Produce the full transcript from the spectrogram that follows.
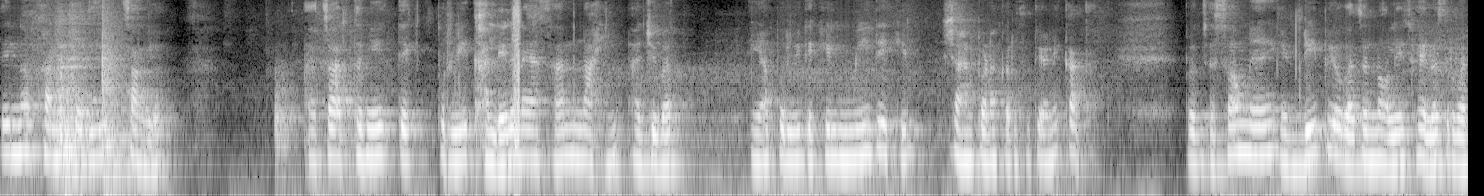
ते न खाणं कधी चांगलं. याचा अर्थ मी ते पूर्वी खाल्लेलं नाही असा नाही अजिबात. यापूर्वी देखील मी देखील शहाणपणा करत होते आणि खातात पण जसं मी डीप योगाचं नॉलेज घ्यायला सुरुवात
